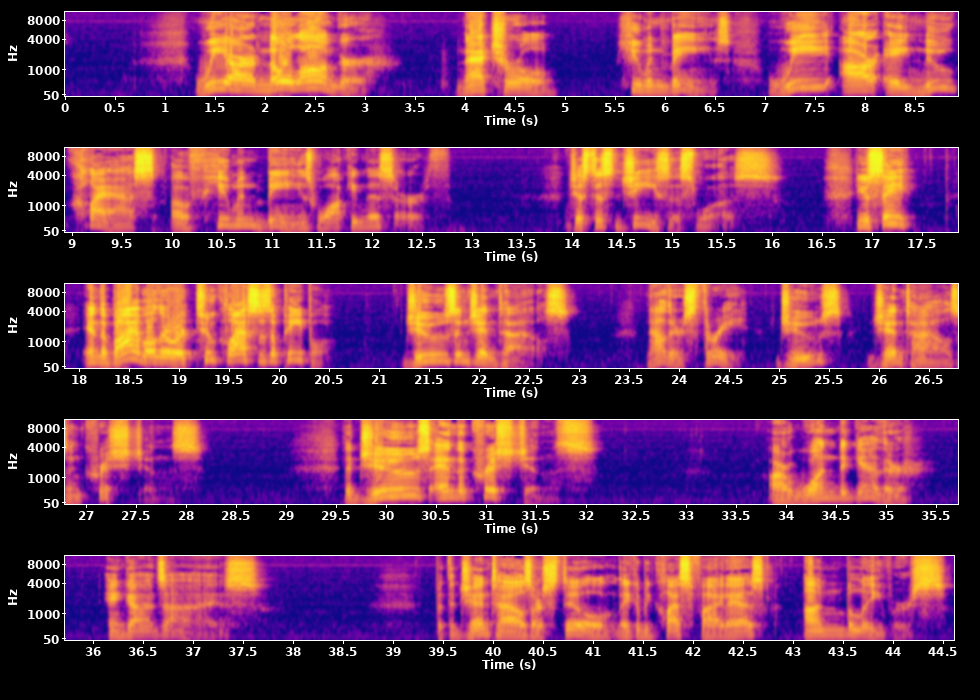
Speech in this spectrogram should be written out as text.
We are no longer natural human beings. We are a new class of human beings walking this earth, just as Jesus was. You see, in the Bible, there were two classes of people Jews and Gentiles. Now there's three Jews, Gentiles, and Christians. The Jews and the Christians are one together in God's eyes. But the Gentiles are still, they could be classified as unbelievers.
